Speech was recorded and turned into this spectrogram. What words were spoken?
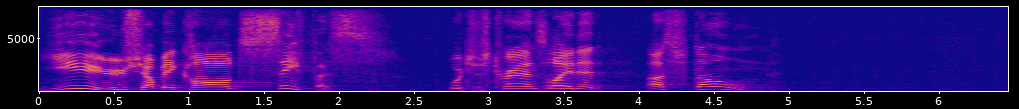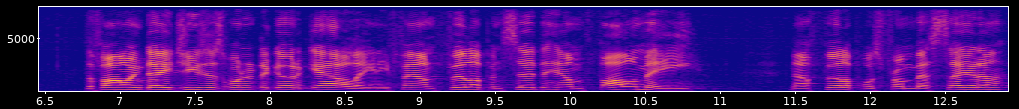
You shall be called Cephas, which is translated a stone. The following day, Jesus wanted to go to Galilee, and he found Philip and said to him, Follow me. Now, Philip was from Bethsaida,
